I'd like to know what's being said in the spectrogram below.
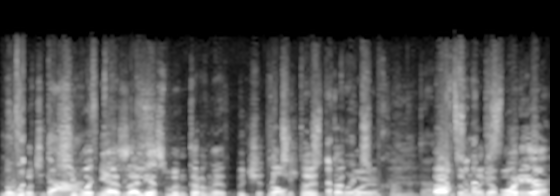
Ну вот, вот да, сегодня я залез в интернет, почитал, почитал что, что это такое. Джимхана, да. Автомногоборье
